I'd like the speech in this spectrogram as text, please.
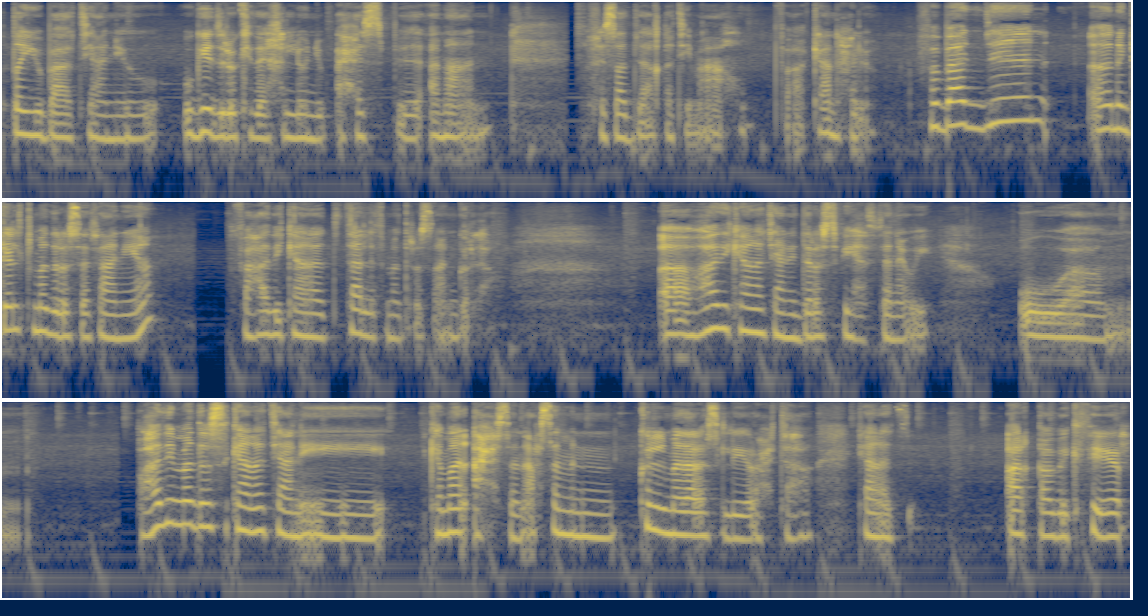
طيبات يعني وقدروا كذا يخلوني أحس بأمان في صداقتي معاهم فكان حلو. فبعدين نقلت مدرسة ثانية. فهذه كانت ثالث مدرسة أنقلها. آه، وهذه كانت يعني درست فيها الثانوي. و وهذه المدرسة كانت يعني كمان أحسن أحسن من كل المدارس اللي رحتها. كانت أرقى بكثير.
